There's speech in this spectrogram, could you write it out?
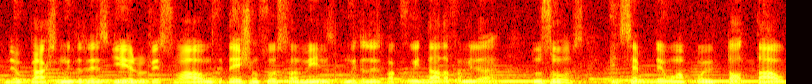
Entendeu? Gastam muitas vezes dinheiro pessoal, deixam suas famílias, muitas vezes para cuidar da família dos outros. A gente sempre deu um apoio total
